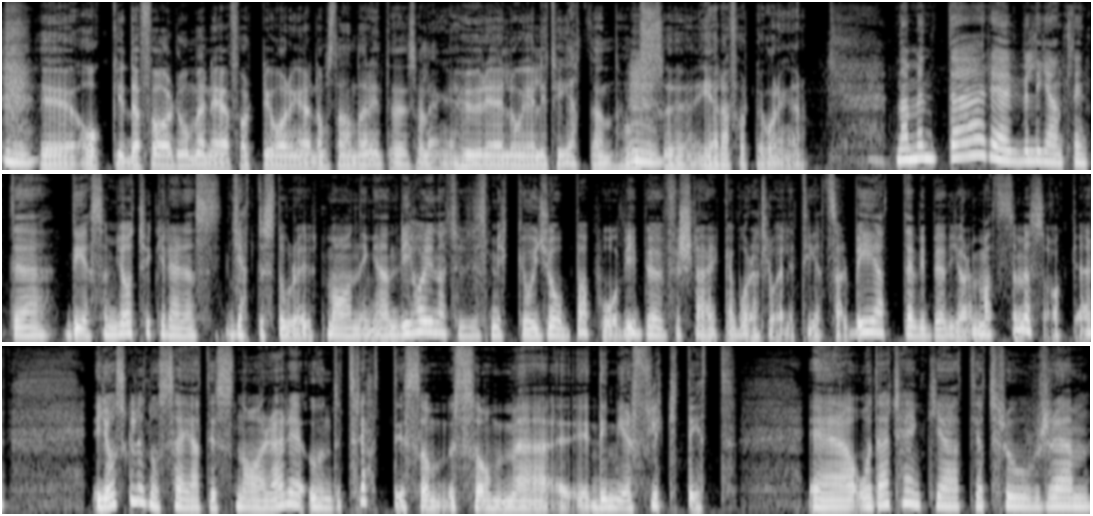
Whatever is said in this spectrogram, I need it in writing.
Mm. Eh, och där fördomen är 40-åringar, de stannar inte så länge. Hur är lojaliteten hos Mm. eh, era 40-åringar? Nej, men där är väl egentligen inte det som jag tycker är den jättestora utmaningen. Vi har ju naturligtvis mycket att jobba på. Vi behöver förstärka vårt lojalitetsarbete, vi behöver göra massor med saker. Jag skulle nog säga att det är snarare under 30 som, som eh, det är mer flyktigt. Eh, och där tänker jag att jag tror ehm,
